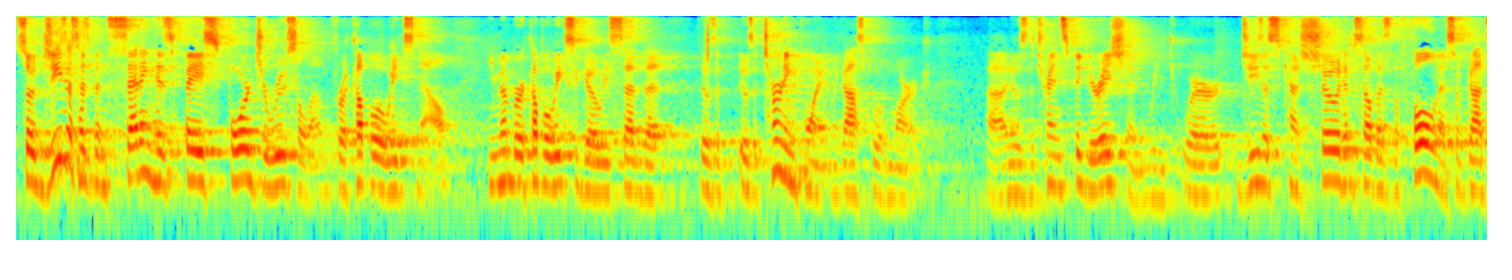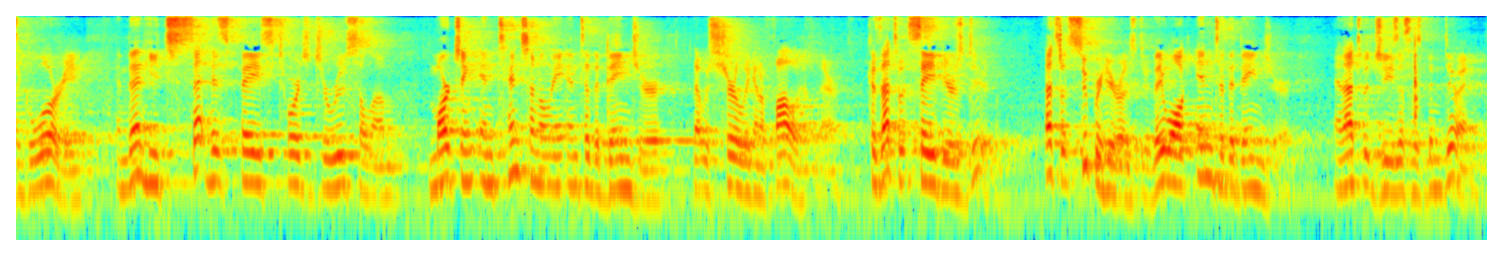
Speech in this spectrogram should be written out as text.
So Jesus has been setting his face for Jerusalem for a couple of weeks now. You remember a couple weeks ago we said that there was a, it was a turning point in the Gospel of Mark. Uh, and it was the Transfiguration week where Jesus kind of showed himself as the fullness of God's glory. And then he set his face towards Jerusalem, marching intentionally into the danger that was surely going to follow him there. Because that's what saviors do. That's what superheroes do. They walk into the danger. And that's what Jesus has been doing.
